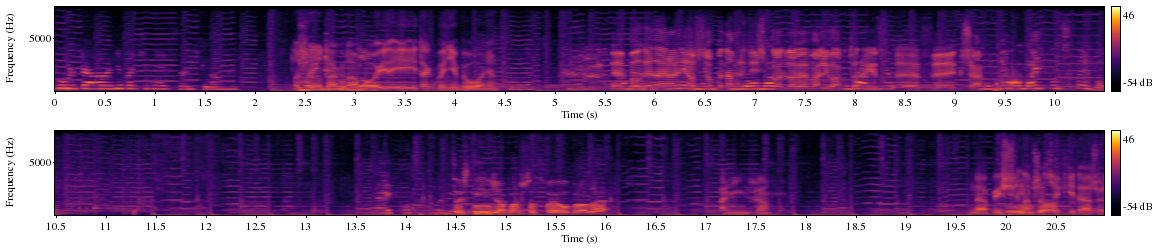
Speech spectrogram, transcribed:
kurde, ale nie będzie miejsca już dla mnie. No no, i tak, no trudno. bo i, i, i tak by nie było, nie? Kurde. E, bo generalnie osoby nam z Discorda wywaliła, która jest e, w grze. Nie było. Najpustego nie Coś ninja, masz na swoją obronę? A ninja. Napiszcie na Ninja. czacie gitarze,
